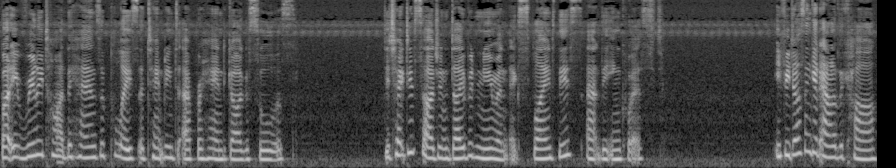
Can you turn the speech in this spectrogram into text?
but it really tied the hands of police attempting to apprehend Gargasoulas. Detective Sergeant David Newman explained this at the inquest. If he doesn't get out of the car,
